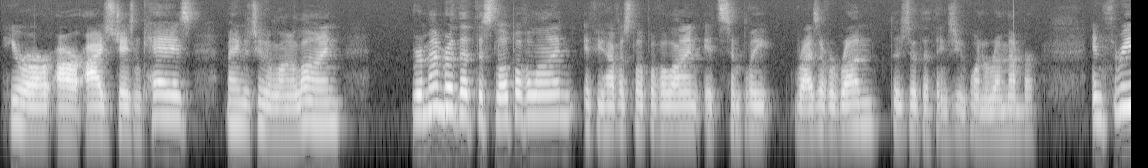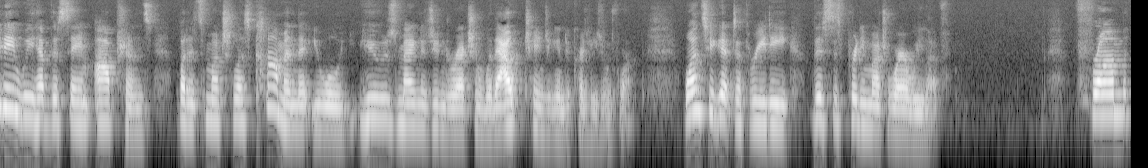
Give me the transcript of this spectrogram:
here are our i's, j's, and k's, magnitude along a line. Remember that the slope of a line, if you have a slope of a line, it's simply rise over run. Those are the things you want to remember. In 3D, we have the same options, but it's much less common that you will use magnitude and direction without changing into Cartesian form. Once you get to 3D, this is pretty much where we live. From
